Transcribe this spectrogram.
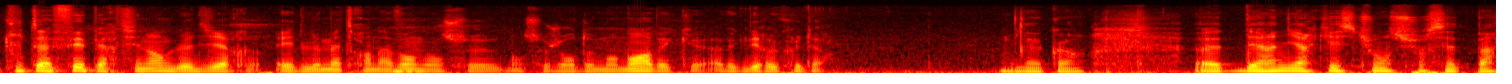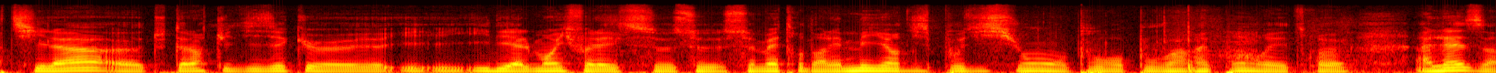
tout à fait pertinent de le dire et de le mettre en avant dans ce, dans ce genre de moment avec, avec des recruteurs. D'accord. Euh, dernière question sur cette partie-là. Euh, tout à l'heure, tu disais que idéalement, il fallait se, mettre dans les meilleures dispositions pour pouvoir répondre et être à l'aise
